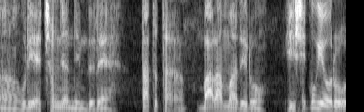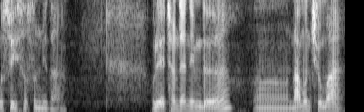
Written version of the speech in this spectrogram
어, 우리 애청자님들의 따뜻한 말 한마디로 이 19개월을 올 수 있었습니다. 우리 애청자님들 어, 남은 주말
